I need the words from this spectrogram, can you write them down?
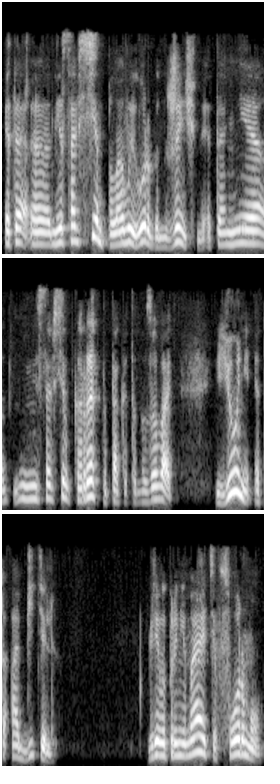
это э, не совсем половые органы женщины, это не, не совсем корректно так это называть. Йони – это обитель, где вы принимаете форму.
